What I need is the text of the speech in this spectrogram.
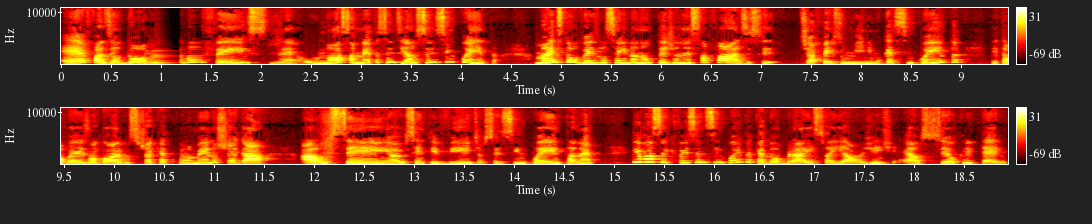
é fazer o dobro que você fez, né? O nossa meta é 100 anos, 150. Mas talvez você ainda não esteja nessa fase. Você já fez o mínimo que é 50 e talvez agora você já quer pelo menos chegar aos 100, aos 120, aos 150, né? E você que fez 150 quer dobrar isso aí, ó, gente, é o seu critério.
